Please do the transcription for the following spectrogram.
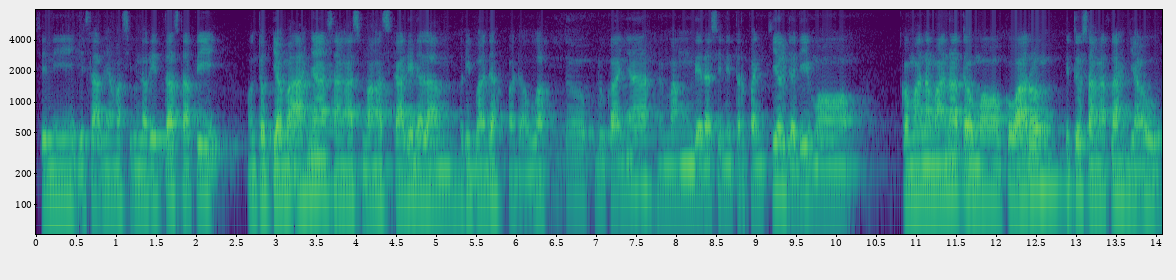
sini Islamnya masih minoritas, tapi untuk jamaahnya sangat semangat sekali dalam beribadah kepada Allah. Untuk dukanya memang daerah sini terpencil, jadi mau ke mana-mana atau mau ke warung itu sangatlah jauh.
